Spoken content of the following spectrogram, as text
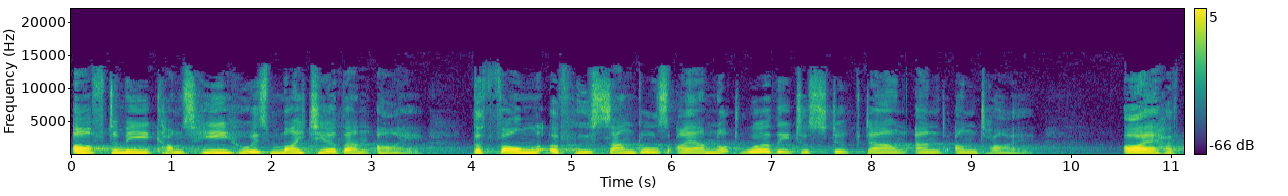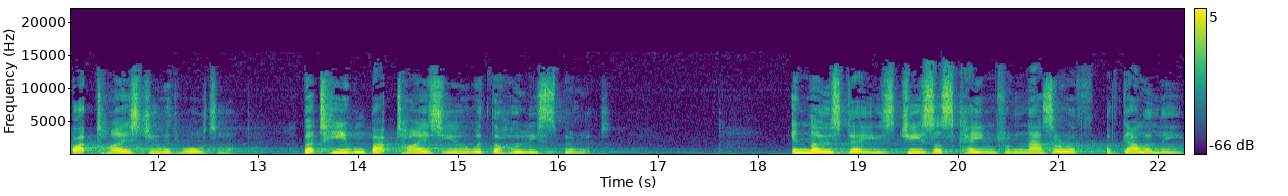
After me comes he who is mightier than I, the thong of whose sandals I am not worthy to stoop down and untie. I have baptized you with water, but he will baptize you with the Holy Spirit. In those days, Jesus came from Nazareth of Galilee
